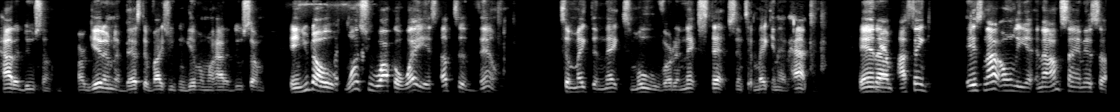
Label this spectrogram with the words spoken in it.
how to do something or give them the best advice you can give them on how to do something. And you know, once you walk away, it's up to them to make the next move or the next steps into making that happen. And um, I think it's not only, and I'm saying this uh,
